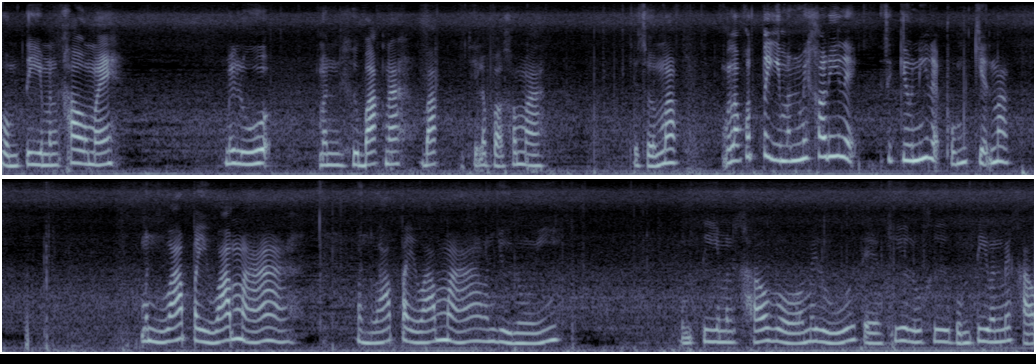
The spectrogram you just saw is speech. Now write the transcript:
ผมตีมันเข้าไหม ไม่รู้ มันคือบั๊กนะ บั๊กทีละพอเข้ามา แต่ส่วนมาก เราก็ตีมันไม่เข้านี่แหละ สกิลนี่แหละ ผมเกลียดมาก มันว่าไปว่ามา มันว่าไปว่ามา มันอยู่หนุยผมตีมันเขาบอกไม่รู้ แต่ที่รู้คือผมตีมันไม่เขา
